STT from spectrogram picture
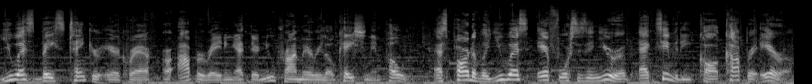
U.S. based tanker aircraft are operating at their new primary location in Poland as part of a U.S. Air Forces in Europe activity called Copper Arrow.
